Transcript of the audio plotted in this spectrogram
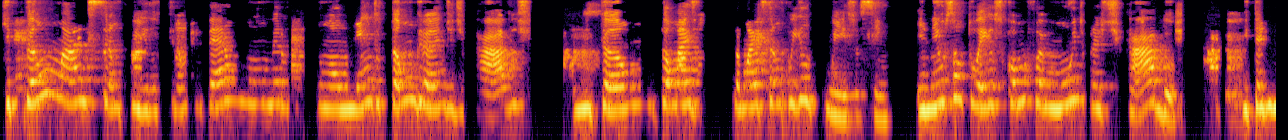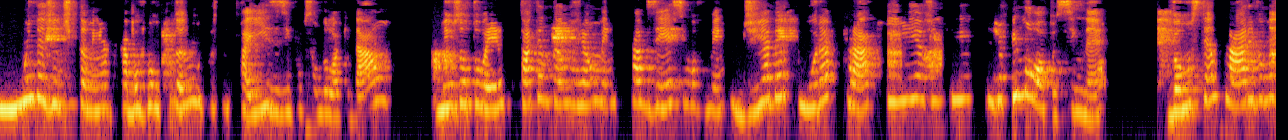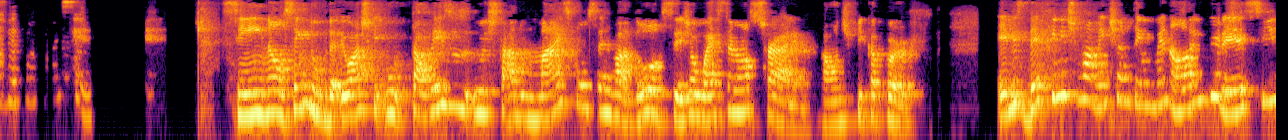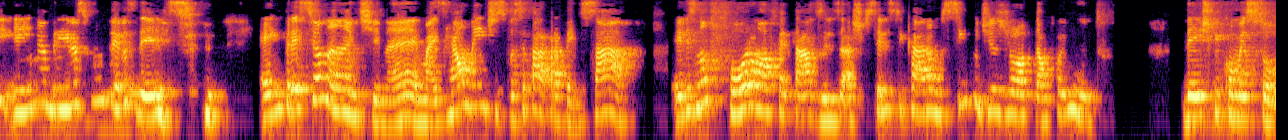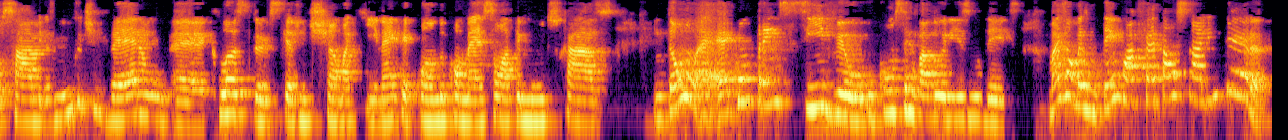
que estão mais tranquilos, que não tiveram um número, um aumento tão grande de casos, então estão mais, mais tranquilos com isso, assim. E New South Wales, como foi muito prejudicado, e teve muita gente que também acabou voltando para os países em função do lockdown. News Wales está tentando realmente fazer esse movimento de abertura para que a gente seja piloto, assim, né? Vamos tentar e vamos ver como vai ser. Sim, não, sem dúvida. Eu acho que o, talvez o, o, estado mais conservador seja Western Australia, onde fica Perth. Eles definitivamente não têm o menor interesse em abrir as fronteiras deles. É impressionante, né? Mas realmente, se você parar para pensar, eles não foram afetados. Eles acho que se eles ficaram cinco dias de lockdown foi muito desde que começou, sabe? Eles nunca tiveram é, clusters, que a gente chama aqui, né? Que é quando começam a ter muitos casos. Então, é, é, compreensível o conservadorismo deles. Mas, ao mesmo tempo, afeta a Austrália inteira.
